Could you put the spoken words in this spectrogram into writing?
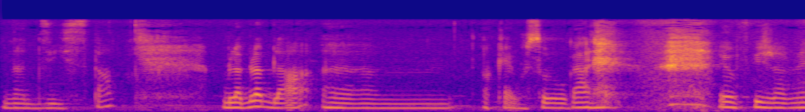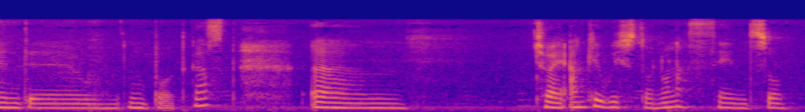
nazista, bla bla bla. Um, ok, questo vocale è ufficialmente un, un podcast. Um, cioè anche questo non ha senso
